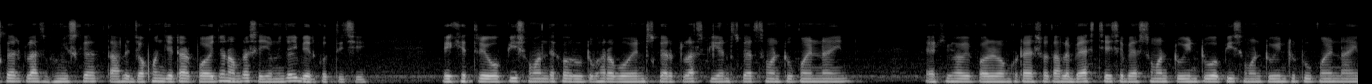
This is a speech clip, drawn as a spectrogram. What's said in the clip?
স্কোয়ার প্লাস ভূমি স্কোয়ার তাহলে যখন যেটার প্রয়োজন আমরা সেই অনুযায়ী বের করতেছি। এক্ষেত্রে ওপি সমান দেখো root over O N square plus P N square সমান টু পয়েন্ট নাইন একইভাবে পরের অঙ্কটা এসো তাহলে ব্যাস চেয়েছে ব্যাস সমান টু ইন্টু ওপি সমান two into two point nine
